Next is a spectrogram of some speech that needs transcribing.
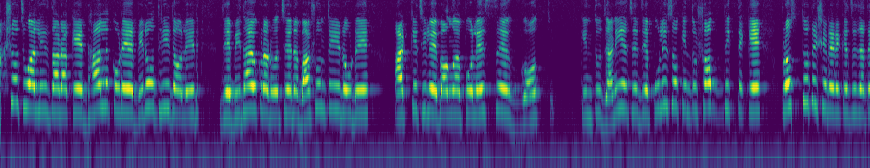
একশো চুয়াল্লিশ ধারাকে ঢাল করে বিরোধী দলের যে বিধায়করা রয়েছেন, বাসন্তী রোডে আটকে ছিল এবং পুলিশ কিন্তু জানিয়েছে যে পুলিশও কিন্তু সব দিক থেকে প্রস্তুতি সেরে রেখেছে যাতে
